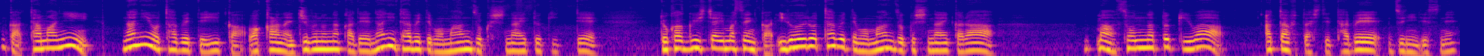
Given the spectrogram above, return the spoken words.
なんかたまに何を食べていいかわからない自分の中で何食べても満足しない時ってドカ食いしちゃいませんか？いろいろ食べても満足しないからまあそんな時はあたふたして食べずにですね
